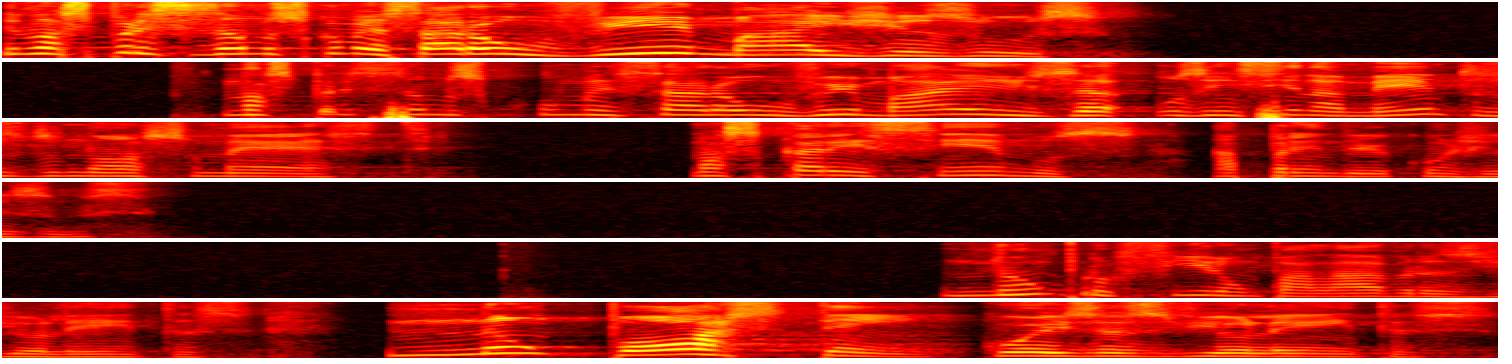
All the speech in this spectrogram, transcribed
E nós precisamos começar a ouvir mais Jesus. Nós precisamos começar a ouvir mais os ensinamentos do nosso Mestre. Nós carecemos aprender com Jesus. Não profiram palavras violentas, não postem coisas violentas,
